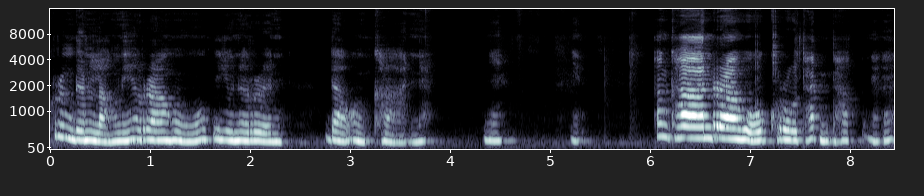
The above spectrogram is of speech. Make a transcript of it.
ครึ่งเดือนหลังนี้ราหูไปอยู่ในเรือนดาวอังคารนะนี่ยเนี่ย อังคารราหูครูท่านทักนะคะ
